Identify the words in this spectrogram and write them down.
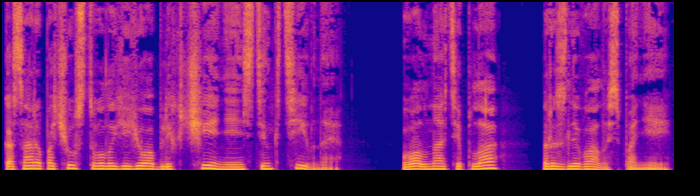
Косара почувствовала ее облегчение инстинктивное. Волна тепла разливалась по ней.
